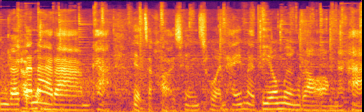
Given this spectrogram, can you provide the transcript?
ล รัตครับผมนารามค่ะ เดี๋ยวจะขอเชิญชวนให้มาเที่ยวเมืองรองนะคะ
